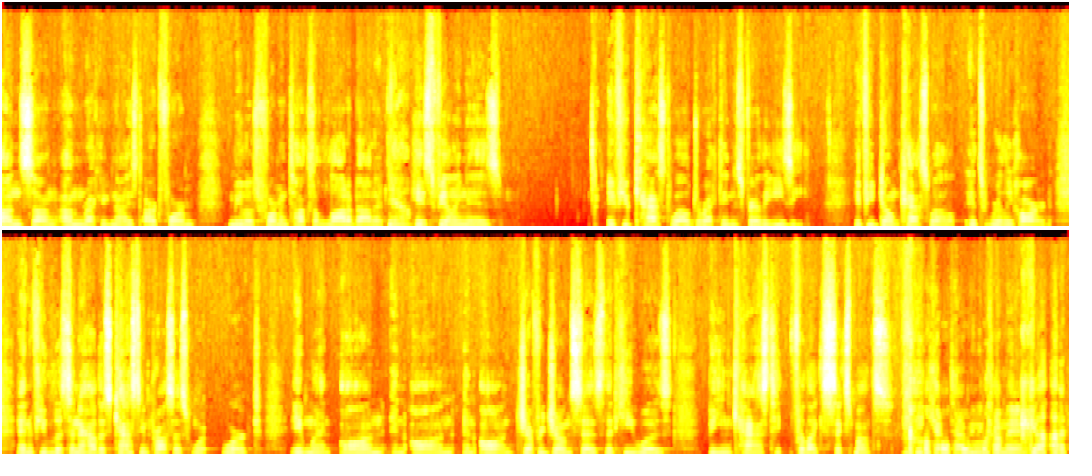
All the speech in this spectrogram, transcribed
unsung, unrecognized art form. Milos Forman talks a lot about it. Yeah. His feeling is if you cast well, directing is fairly easy. If you don't cast well, it's really hard. And if you listen to how this casting process w- worked, it went on and on and on. Jeffrey Jones says that he was being cast for like six months. He kept Oh having to come in. God.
